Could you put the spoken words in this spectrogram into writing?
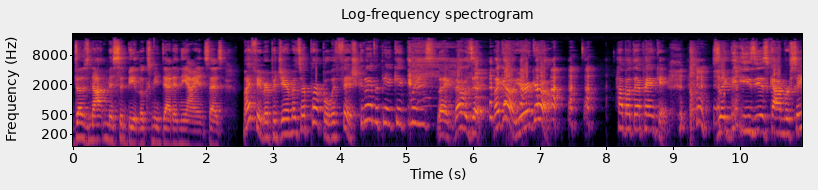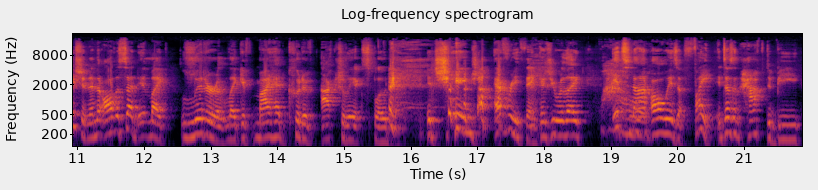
does not miss a beat, looks me dead in the eye and says, My favorite pajamas are purple with fish. Can I have a pancake, please? Like, that was it. Like, oh, you're a girl. How about that pancake? It's like the easiest conversation. And then all of a sudden, it like literally, like if my head could have actually exploded, it changed everything because you were like, it's not always a fight. It doesn't have to be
